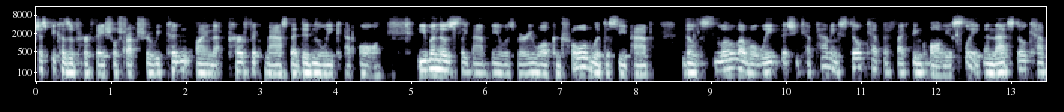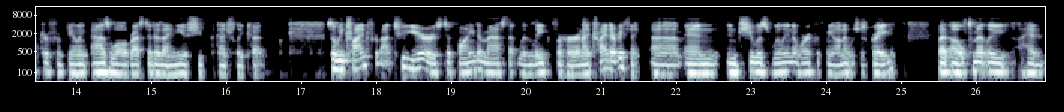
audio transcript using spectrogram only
just because of her facial structure, we couldn't find that perfect mask that didn't leak at all. Even though sleep apnea was very well controlled with the CPAP, the low level leak that she kept having still kept affecting quality of sleep. And that still kept her from feeling as well rested as I knew she potentially could. So we tried for about two years to find a mask that would leak for her, and I tried everything, um, and and she was willing to work with me on it, which was great. But ultimately, I had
